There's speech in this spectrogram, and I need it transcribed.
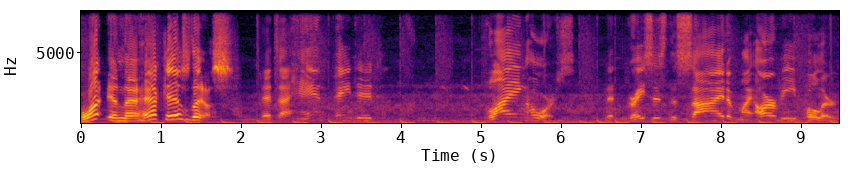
What in the heck is this? It's a hand painted flying horse that graces the side of my RV puller.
